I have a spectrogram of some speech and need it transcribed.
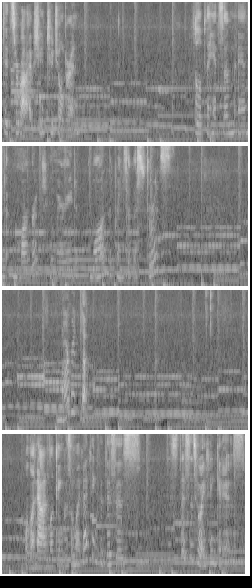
did survive. She had two children. Philip the Handsome and Margaret, who married Juan, the Prince of Asturias. Margaret the... Hold on, now I'm looking because I'm like, I think that this is... This, this is who I think it is.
